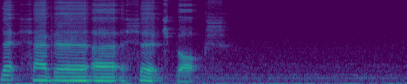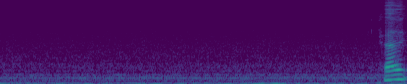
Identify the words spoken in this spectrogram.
Let's add a, a, a search box. Okay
